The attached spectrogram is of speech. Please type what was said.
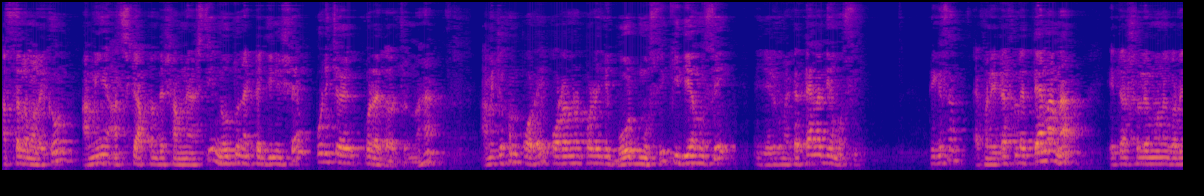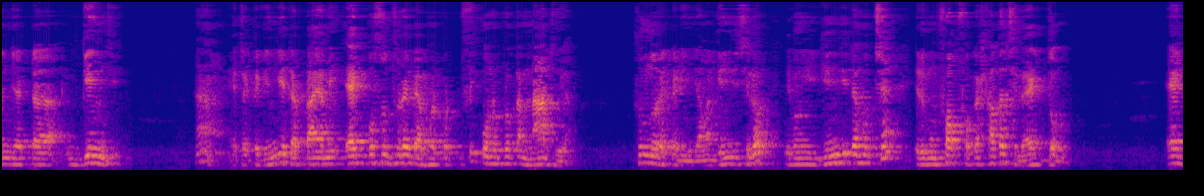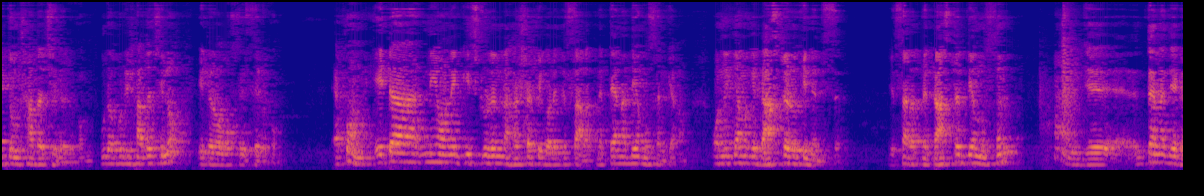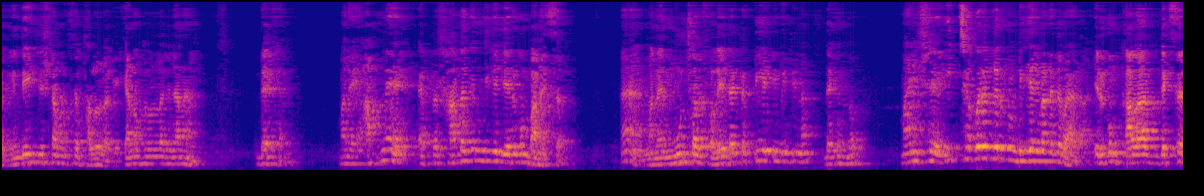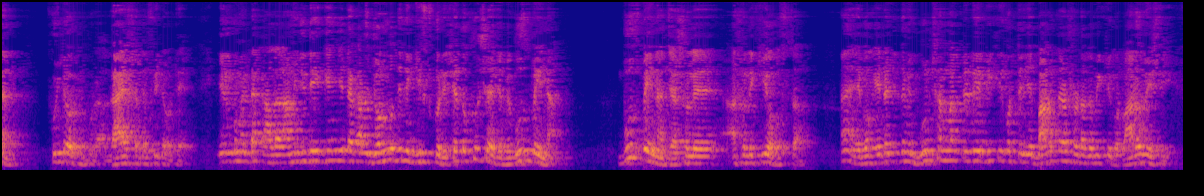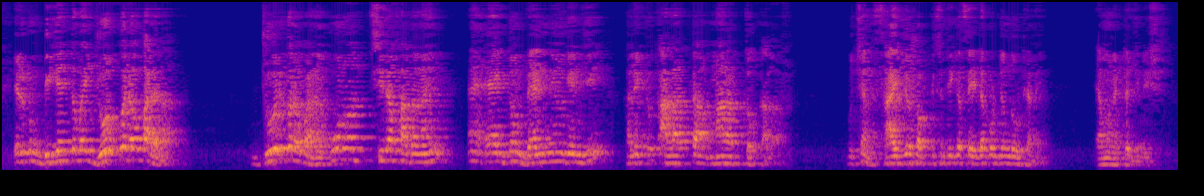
আসসালামু আলাইকুম। আমি আজকে আপনাদের সামনে আসছি নতুন একটা জিনিসে পরিচয় করে দেওয়ার জন্য হ্যাঁ? আমি যখন পড়াই পড়ানোর পরে যে বোর্ড মুসি কি দিয়ে মুসি এই যে এরকম একটা তেনা দিয়ে মুসি ঠিক আছে? এখন এটা আসলে তেনা না, এটা আসলে মনে করেন যে একটা গেঞ্জি হ্যাঁ? এটা একটা গেঞ্জি, এটা প্রায় আমি এক বছর ধরে ব্যবহার করতেছি, কোনো প্রকার না ধুয়া। সুন্দর একটা গেঞ্জি। আমার গেঞ্জি ছিল এবং এই গেঞ্জিটা হচ্ছে এরকম ফক ফকা সাদা ছিল একদম। একদম সাদা ছিল এরকম। পুরোপুরি সাদা ছিল, এটার অবস্থা সেরকম। এখন এটা নিয়ে অনেক স্টুডেন্ট হাসাহাসি করে যে, স্যার, আপনি পেনা দিয়ে মুছেন কেন? অনেকে আমাকে ডাস্টারও কিনে দিচ্ছে যে, স্যার, আপনি ডাস্টার দিয়ে মুছছেন হ্যাঁ যে, তেনা দিয়ে কেন? কিন্তু এই জিনিসটা আমার কাছে ভালো লাগে। কেন ভালো লাগে জানেন? দেখেন মানে আপনি একটা সাদা গেঞ্জিকে যেরকম বানাইছেন হ্যাঁ মানে মুছার ফলে, এটা একটা ক্রিয়েটিভিটি না? দেখেন তো। মানুষে ইচ্ছা করে তো এরকম ডিজাইন বানাতে পারে না। এরকম কালার দেখছেন ফুইটা ওঠে পুরো, গায়ের সাথে ফুইটা ওঠে। এরকম একটা কালার, আমি যদি এই গেঞ্জিটা কারও জন্মদিনে গিফট করি, সে তো খুশি হয়ে যাবে, বুঝবেই না। বুঝবেই না যে আসলে আসলে কি অবস্থা। হ্যাঁ এবং এটা যদি আমি গুলশান মার্কেটে বিক্রি করতে যে বারো তেরোশো টাকা বিক্রি করব, আরও বেশি। এরকম ডিজাইন তো ভাই জোর করেও পারে না। জোর করেও পারে না। কোনো ছিঁড়া ফাটা নাই। হ্যাঁ একদম ব্র্যান্ড নিউ গেঞ্জি, খালি একটু কালারটা মারাত্মক কালার বুঝছেন? সাইজও সবকিছু ঠিক আছে এটা পর্যন্ত উঠে নাই। এমন একটা জিনিস।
